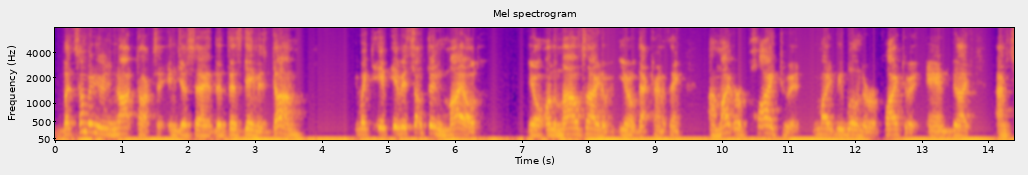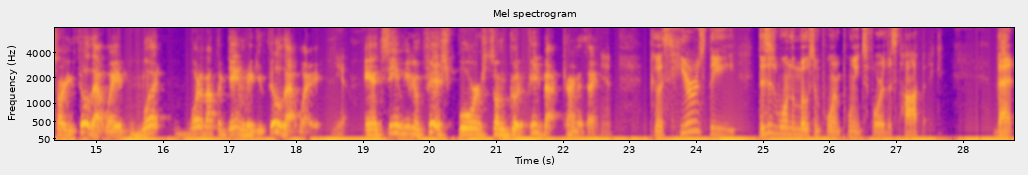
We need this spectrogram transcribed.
but somebody who's not toxic and just say that this game is dumb, like if, if it's something mild, you know, on the mild side of, you know, that kind of thing, I might reply to it, might be willing to reply to it and be like, I'm sorry you feel that way. Mm-hmm. What what about the game made you feel that way? Yeah and see if you can fish for some good feedback kind of thing. Yeah. Because here's the this is one of the most important points for this topic. That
